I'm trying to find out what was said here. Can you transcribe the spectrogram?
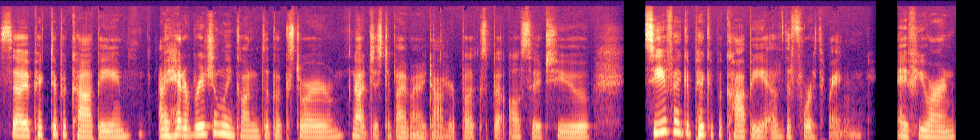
So I picked up a copy. I had originally gone to the bookstore, not just to buy my daughter books, but also to see if I could pick up a copy of The Fourth Wing. If you are on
